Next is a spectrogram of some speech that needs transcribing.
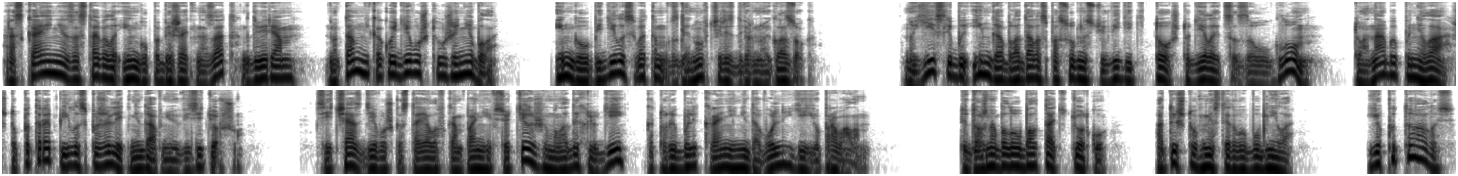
Раскаяние заставило Ингу побежать назад, к дверям, но там никакой девушки уже не было. Инга убедилась в этом, взглянув через дверной глазок. Но если бы Инга обладала способностью видеть то, что делается за углом, то она бы поняла, что поторопилась пожалеть недавнюю визитершу. Сейчас девушка стояла в компании все тех же молодых людей, которые были крайне недовольны ее провалом. Ты должна была уболтать тетку. А ты что вместо этого бубнила?» «Я пыталась»,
